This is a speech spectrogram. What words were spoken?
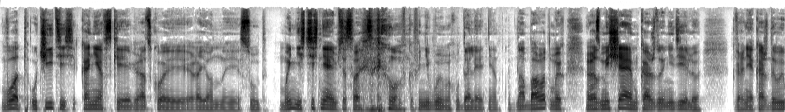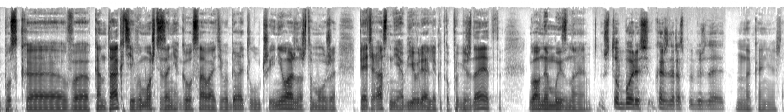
Вот, учитесь, Коневский городской районный суд. Мы не стесняемся своих заголовков и не будем их удалять ниоткуда. Наоборот, мы их размещаем каждую неделю, вернее, каждый выпуск э, в ВКонтакте, вы можете за них голосовать и выбирать лучше. И не важно, что мы уже пять раз не объявляли, кто побеждает. Главное, мы знаем. Что Боря всё- каждый раз побеждает. Да, конечно.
